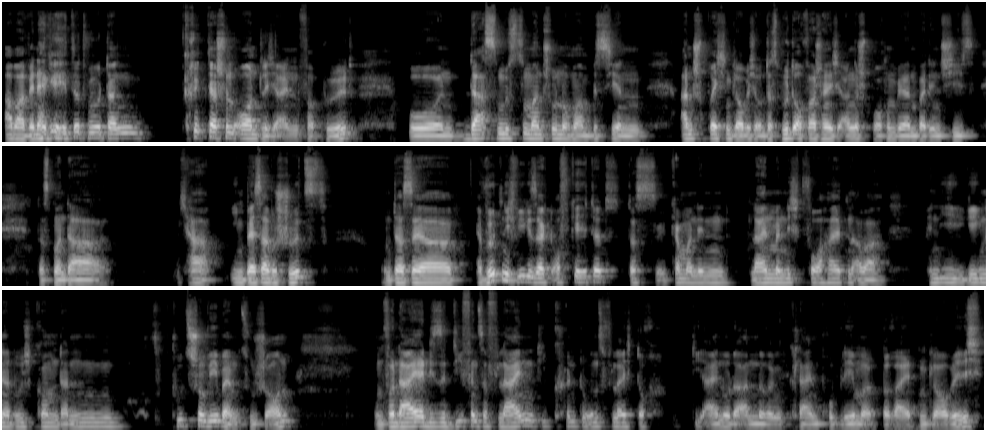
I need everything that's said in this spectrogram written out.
aber wenn er gehittet wird, dann kriegt er schon ordentlich einen verpölt. Und das müsste man schon noch mal ein bisschen ansprechen, glaube ich. Und das wird auch wahrscheinlich angesprochen werden bei den Chiefs, dass man da ja, ihn besser beschützt und dass er, er wird nicht, wie gesagt, oft gehittet, das kann man den Linemen nicht vorhalten, aber wenn die Gegner durchkommen, dann tut es schon weh beim Zuschauen. Und von daher, diese Defensive Line, die könnte uns vielleicht doch die ein oder anderen kleinen Probleme bereiten, glaube ich.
